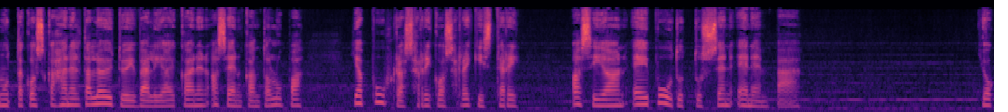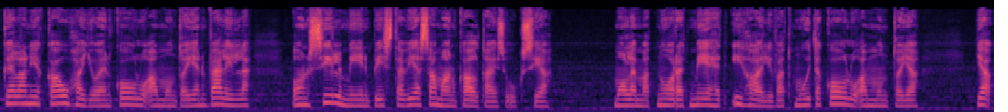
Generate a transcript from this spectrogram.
Mutta koska häneltä löytyi väliaikainen aseenkantolupa ja puhdas rikosrekisteri, asiaan ei puututtu sen enempää. Jokelan ja Kauhajoen kouluammuntojen välillä on silmiin pistäviä samankaltaisuuksia. Molemmat nuoret miehet ihailivat muita kouluammuntoja ja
